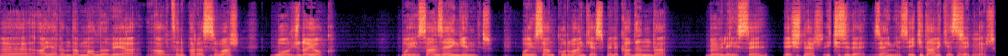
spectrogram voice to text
e, ayarında malı veya altını parası var. Borcu da yok. Bu insan zengindir. Bu insan kurban kesmeli. Kadın da böyleyse eşler ikisi de zenginse iki tane kesecekler.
